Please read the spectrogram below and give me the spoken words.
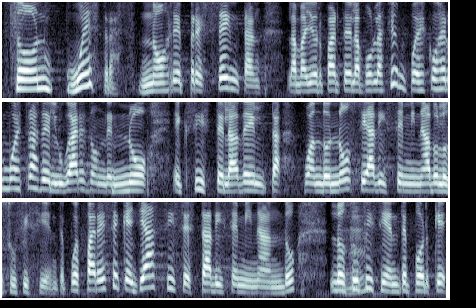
son muestras, no representan la mayor parte de la población. Puedes coger muestras de lugares donde no existe la Delta cuando no se ha diseminado lo suficiente. Pues parece que ya sí se está diseminando lo suficiente porque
